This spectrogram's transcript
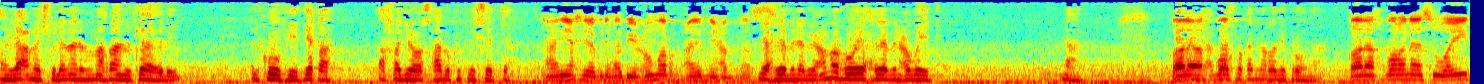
عن الأعمش سليمان بن مهران الكاهلي الكوفي ثقة أخرج له أصحاب كتب الستة. عن يحيى بن أبي عمر عن ابن عباس. يحيى بن أبي عمر هو يحيى بن عبيد. نعم. قال أخبر وقد مر ذكرهما. قال أخبرنا سويد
